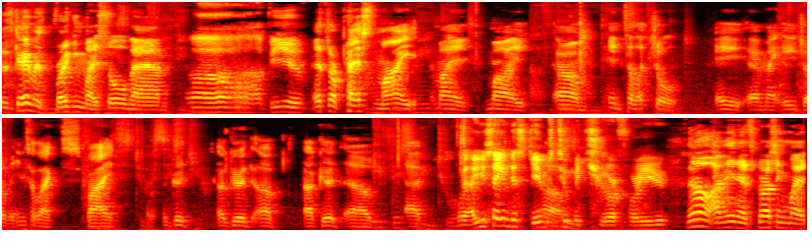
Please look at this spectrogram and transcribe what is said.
This game is breaking my soul, man. Uh, be a It's surpassed my my my um intellectual a uh, my age of intellect by a good a good uh a good uh, uh Wait, are you saying this game is Oh. too mature for you? no I mean it's crushing my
